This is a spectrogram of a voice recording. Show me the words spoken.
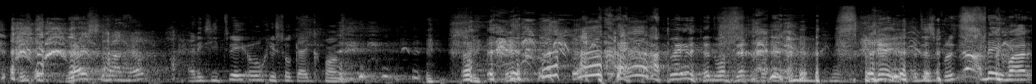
dus ik luister naar hem en ik zie twee oogjes zo kijken van. ik weet het, wat zeggen Nee, het is, ja, nee, maar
